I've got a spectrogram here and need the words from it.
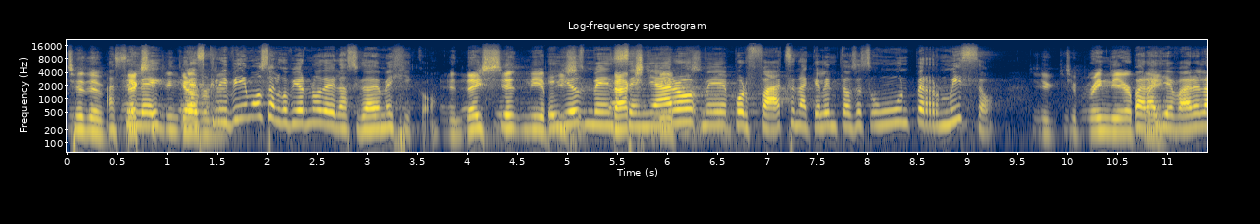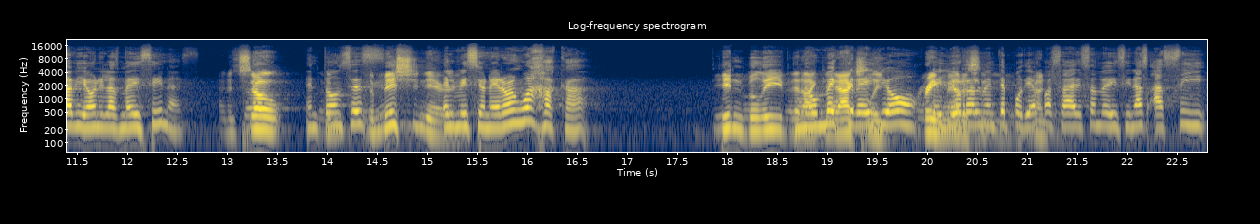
to the Así le, Mexican le escribimos al gobierno de la Ciudad de México. and they sent me a piece Ellos of me faxed enseñaron me- por fax en aquel entonces un permiso to, to bring the para llevar el avión y las medicinas. And so the- Entonces, the, missionary el misionero en Oaxaca didn't believe that I no could me actually creyó bring que yo realmente the podía pasar esas medicinas así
